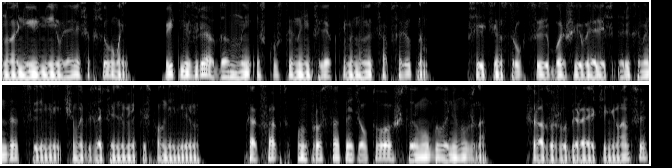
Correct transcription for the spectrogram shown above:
Но они не являлись аксиомой, ведь не зря данный искусственный интеллект именуется абсолютным. Все эти инструкции больше являлись рекомендациями, чем обязательными к исполнению. Как факт, он просто отметил то, что ему было не нужно, сразу же убирая те нюансы,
